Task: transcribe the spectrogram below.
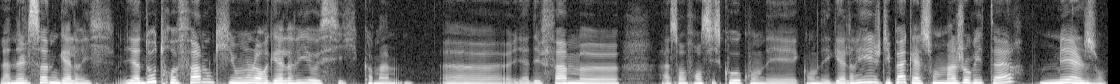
la Nelson Gallery. Il y a d'autres femmes qui ont leur galerie aussi, quand même. Il y a des femmes à San Francisco qui ont des, qui ont des galeries. Je ne dis pas qu'elles sont majoritaires, mais elles ont.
